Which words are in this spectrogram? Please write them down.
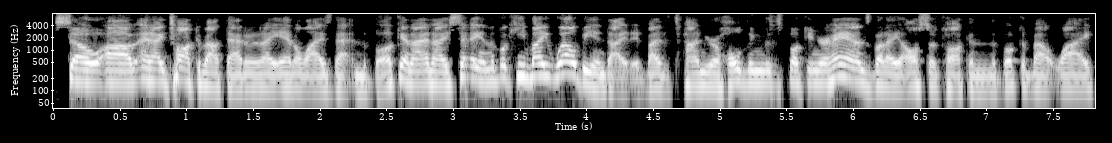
So, um, and I talk about that and I analyze that in the book. And I, and I say in the book, he might well be indicted by the time you're holding this book in your hands. But I also talk in the book about why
